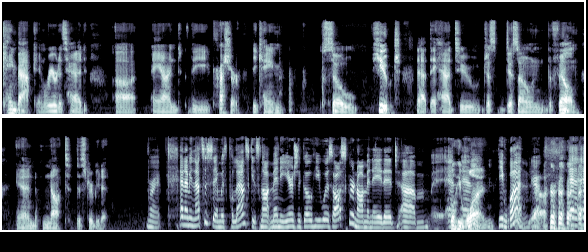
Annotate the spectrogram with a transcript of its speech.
came back and reared its head. Uh, and the pressure became so huge that they had to just disown the film and not distribute it. Right. And I mean, that's the same with Polanski. It's not many years ago he was Oscar nominated. Um, and, well, he won. He won, yeah. yeah.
